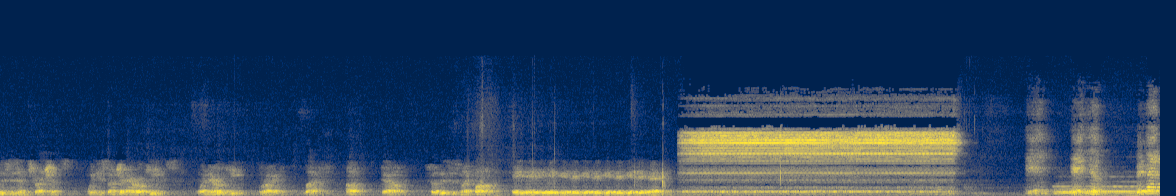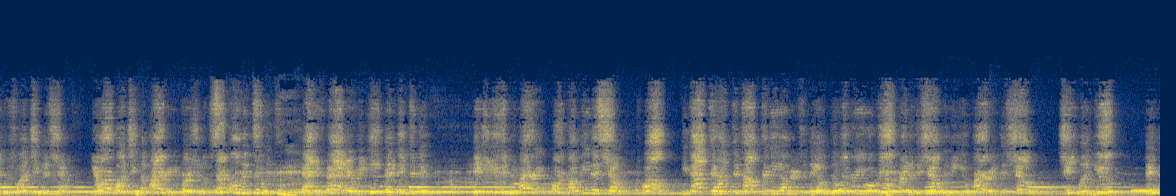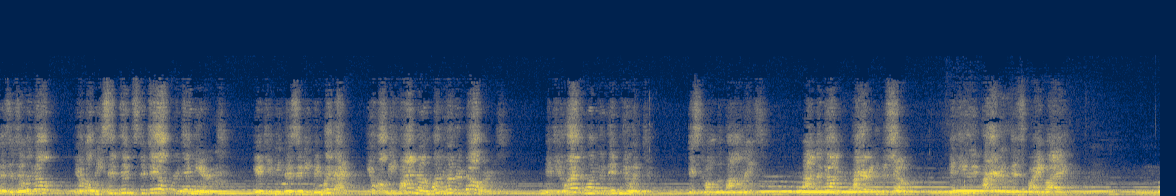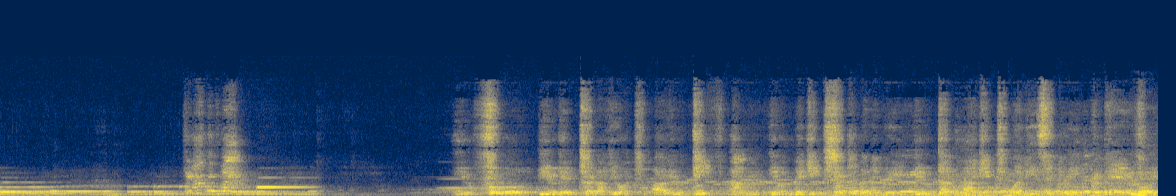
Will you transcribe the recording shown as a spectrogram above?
this is instructions. When you start your arrow keys, one arrow key, right, left, up, down. So this is my font. A, A, A, A, A, A, A, A, A, A, A, A. Show. You're watching the pirated version of Circleman Toons. That is bad, I repeat, thing to do. It's easy to pirate or copy this show. Well, and they'll deliver you a real credit to show when you pirate this show. Shame on you. This is illegal. You will be sentenced to jail for 10 years. If you do this anything with that, you will be fined on $100. If you are the one who didn't do it, just call the police. I'm the guy who the show. If you did pirate this, bye-bye. You can turn off your all your teeth. Um, you're making certain of an. You don't like it when he's angry. Prepare for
